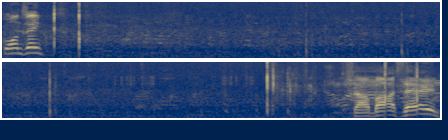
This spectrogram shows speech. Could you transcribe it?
Go on, Zain. Shabash, Zain.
